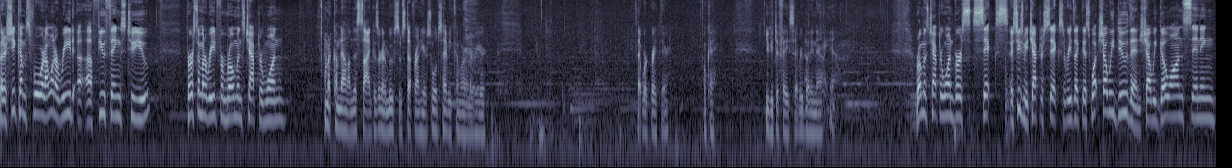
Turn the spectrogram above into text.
But as she comes forward, I want to read a, a few things to you. First, I'm going to read from Romans chapter 1. I'm going to come down on this side because they're going to move some stuff around here. So we'll just have you come around over here. Does that work right there? Okay. You get to face everybody now. Yeah. Romans chapter 1, verse 6, excuse me, chapter 6, it reads like this What shall we do then? Shall we go on sinning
